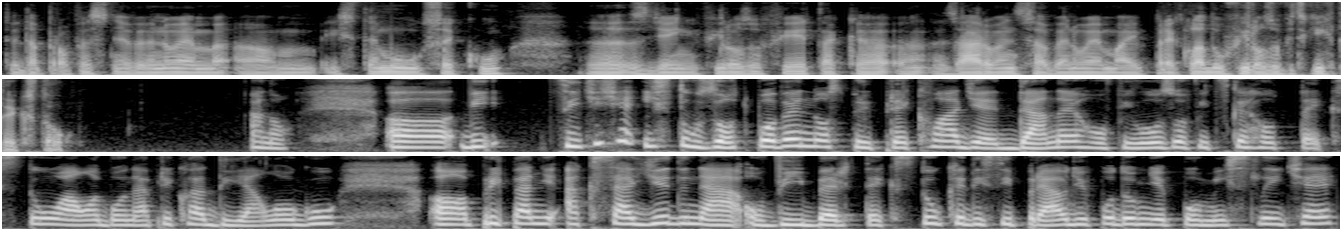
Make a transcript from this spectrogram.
teda profesne venujem um, istému úseku z deň filozofie, tak zároveň sa venujem aj prekladu filozofických textov. Áno. Uh, vy Cítite istú zodpovednosť pri preklade daného filozofického textu alebo napríklad dialogu? Prípadne, ak sa jedná o výber textu, kedy si pravdepodobne pomyslíte,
